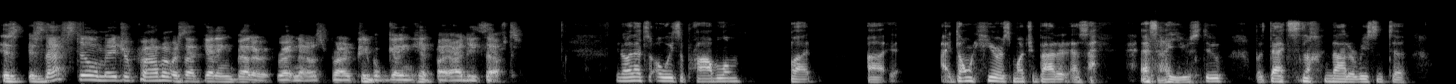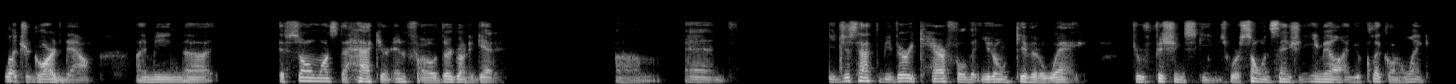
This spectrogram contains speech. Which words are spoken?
Is is that still a major problem, or is that getting better right now? As far as people getting hit by ID theft? You know, that's always a problem, but uh, I don't hear as much about it as I, as I used to. But that's not not a reason to let your guard down. I mean, uh, if someone wants to hack your info, they're going to get it. Um, and you just have to be very careful that you don't give it away through phishing schemes where someone sends you an email and you click on a link.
